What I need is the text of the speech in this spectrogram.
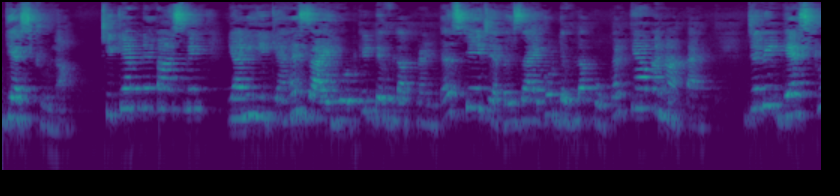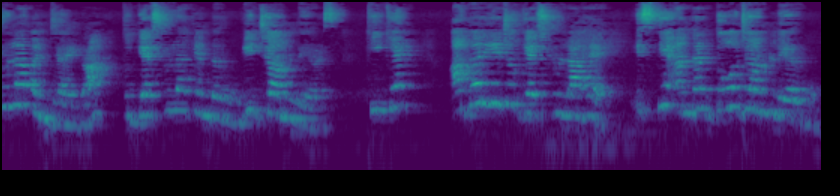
गेस्ट्रुला ठीक है अपने पास में? यानी ये क्या है? जाइगोट की डेवलपमेंटल स्टेज है। भाई जाइगोट डेवलप होकर क्या बनाता है? जब ये गेस्ट्रुला बन जाएगा तो गेस्ट्रुला के अंदर होंगी जर्म लेयर्स ठीक है? अगर ये जो गेस्ट्रुला है, इसके अंदर दो जर्म लेयर हो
